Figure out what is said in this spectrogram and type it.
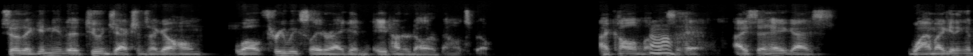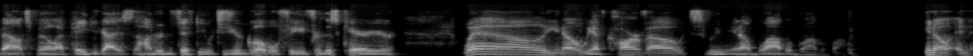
So they give me the two injections. I go home. Well, three weeks later, I get an eight hundred dollar balance bill. I call them up. Oh. I said, "Hey, I said, hey guys, why am I getting a balance bill? I paid you guys the 150, which is your global fee for this carrier. Well, you know, we have carve outs, we, you know, blah, blah, blah, blah, blah. You know, and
